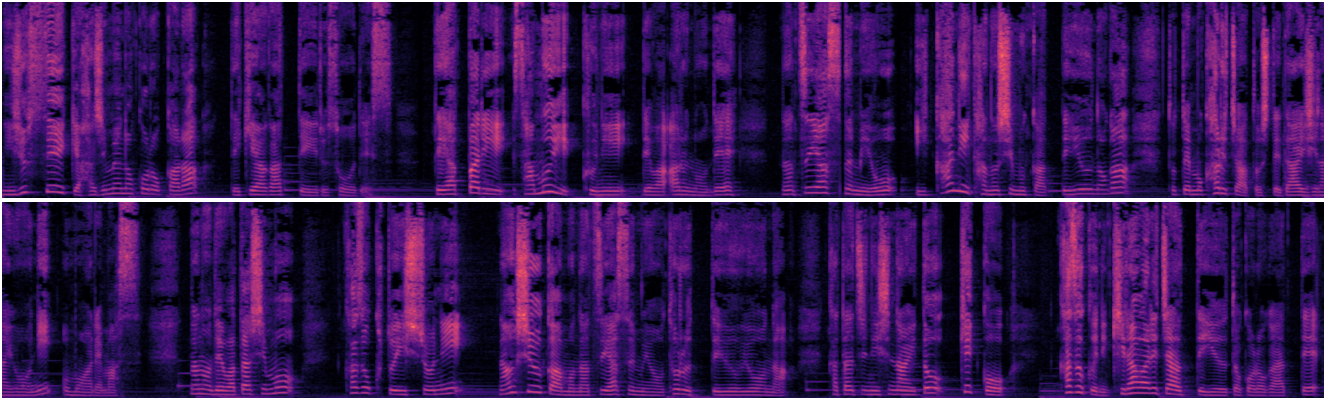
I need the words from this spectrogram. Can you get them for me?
20世紀初めの頃から出来上がっているそうです。で、やっぱり寒い国ではあるので、夏休みをいかに楽しむかっていうのがとてもカルチャーとして大事なように思われます。なので私も家族と一緒に何週間も夏休みを取るっていうような形にしないと結構家族に嫌われちゃうっていうところがあって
